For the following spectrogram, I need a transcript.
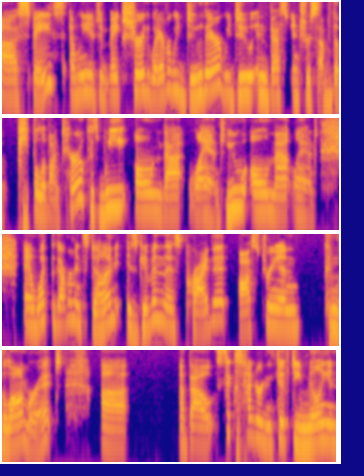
uh, space, and we need to make sure that whatever we do there, we do in the best interest of the people of Ontario because we own that land. You own that land, and what the government's done is given this private Austrian conglomerate uh, about $650 million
